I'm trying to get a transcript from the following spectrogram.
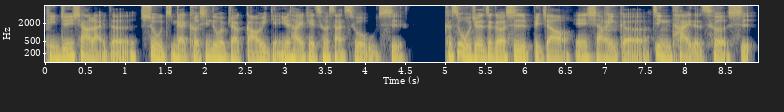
平均下来的数值应该可信度会比较高一点，因为它也可以测三次或五次。可是我觉得这个是比较偏向一个静态的测试。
